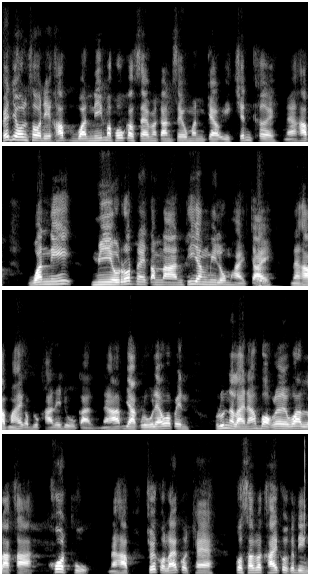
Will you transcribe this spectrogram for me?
เพชรยนต์สวัสดีครับ วันนี้มาพบกับแซมาการเซลมันแก้วอีกเช่นเคยนะครับ วันนี้มีรถในตำนานที่ยังมีลมหายใจนะครับ มาให้กับลูกค้าได้ดูกันนะครับ อยากรู้แล้วว่าเป็นรุ่นอะไรนะ บอกเลยว่าราคาโคตรถูกนะครับ ช่วยกดไลค์กดแชร์ กดซับสไครต์กดกระดิ่ง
